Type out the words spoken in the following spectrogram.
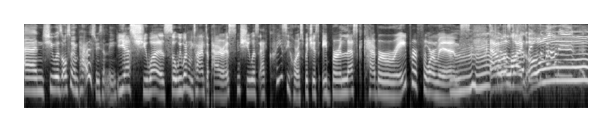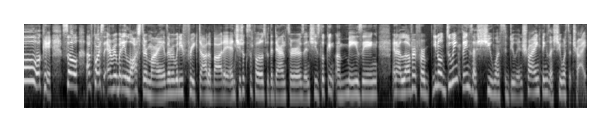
And she was also in Paris recently. Yes, she was. So we went from Thailand to Paris. And she was at Crazy Horse, which is a burlesque cabaret performance. Mm-hmm. And I a was like, of things about oh, okay. So of course everybody lost their minds. Everybody freaked out about it. And she took some photos with the dancers, and she's looking amazing. And I love her for you know doing things that she wants to do and trying things that she wants to try.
